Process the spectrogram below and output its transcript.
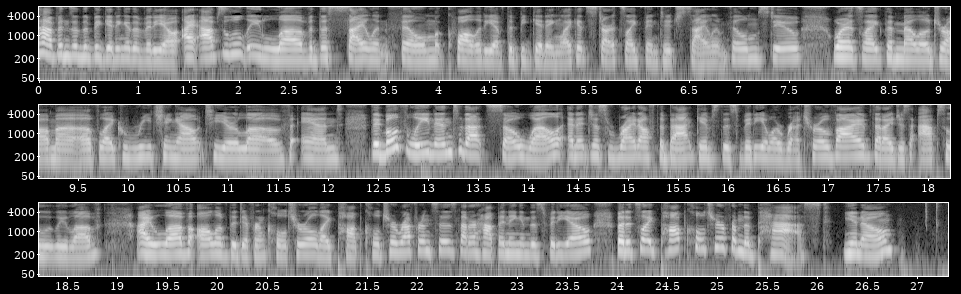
Happens in the beginning of the video. I absolutely love the silent film quality of the beginning. Like it starts like vintage silent films do, where it's like the melodrama of like reaching out to your love. And they both lean into that so well. And it just right off the bat gives this video a retro vibe that I just absolutely love. I love all of the different cultural, like pop culture references that are happening in this video, but it's like pop culture from the past, you know?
